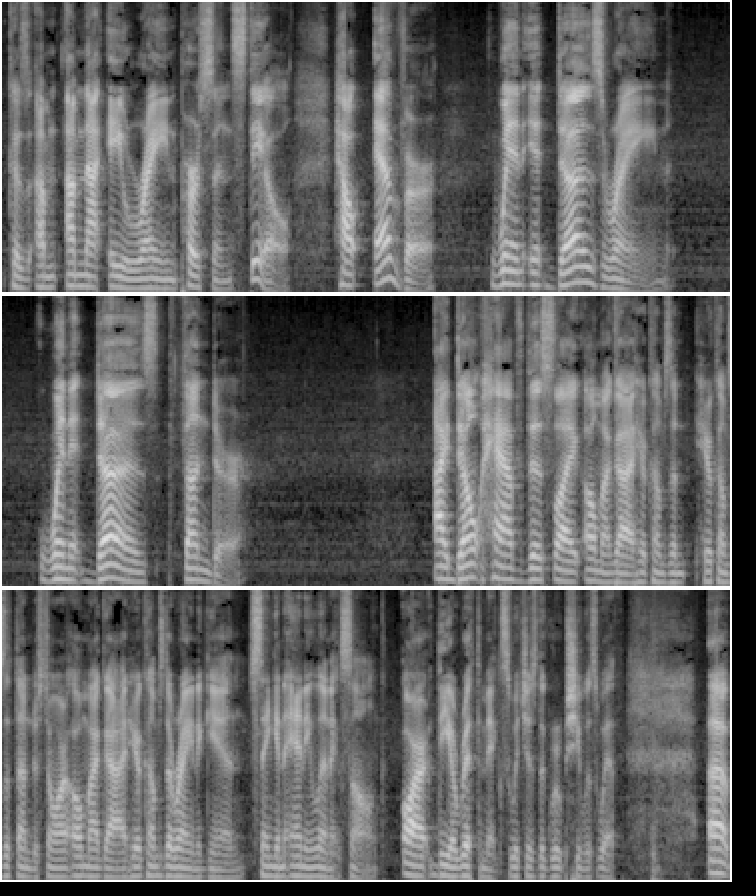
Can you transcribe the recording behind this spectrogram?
because I'm I'm not a rain person still however when it does rain when it does thunder I don't have this like, oh my God, here comes a here comes a thunderstorm. Oh my God, here comes the rain again, singing Annie Lennox song or the Eurythmics, which is the group she was with. Uh,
